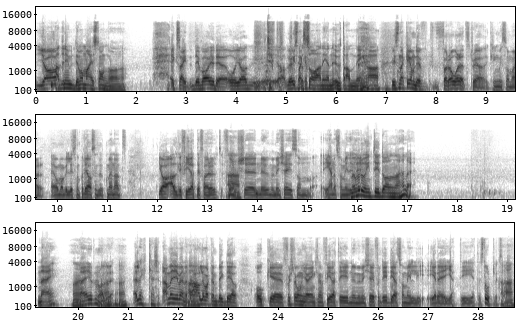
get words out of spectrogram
Ja, Hade ni, det var majstång och... exakt. Det var ju det. Och jag, ja, vi har ju snackat Sa han i en utandning. Ja. Vi snackade ju om det förra året tror jag, kring midsommar. eh, Om man vill lyssna på det avsnittet. Men att jag har aldrig firat det förut. Förrän eh, nu med min tjej som i hennes familj. Men vadå, inte i Dalarna heller? Nej. Nej, jag gjorde nog aldrig det. Eller kanske, ja men jag vet inte. Det har aldrig varit en big deal. Och eh, första gången jag egentligen firat det är nu med min tjej. För det är deras familj är det jätte, jättestort liksom.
